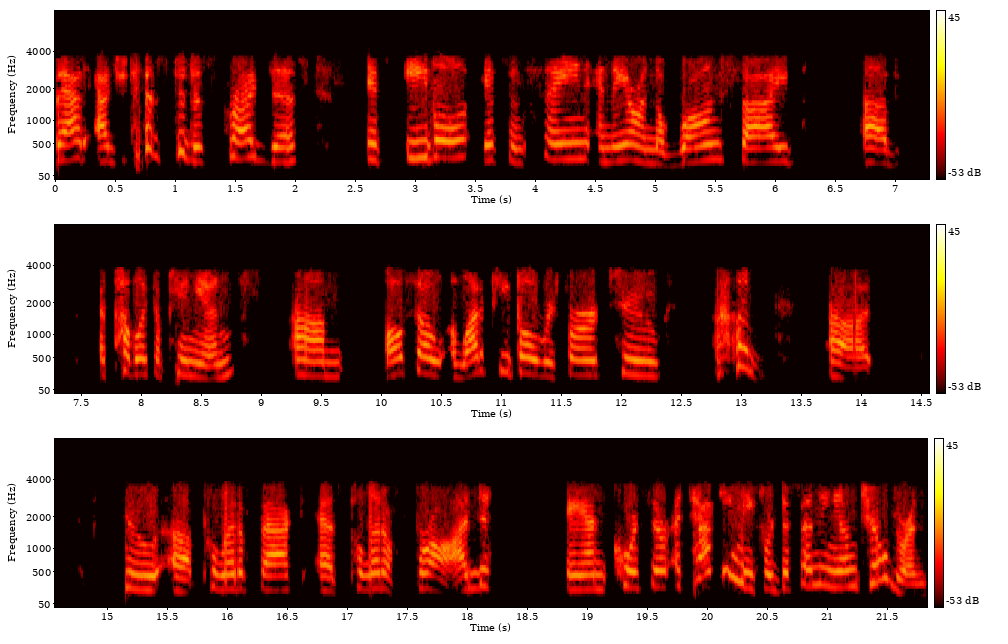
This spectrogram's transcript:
bad adjectives to describe this. It's evil, it's insane, and they are on the wrong side of public opinion. Um, also, a lot of people refer to um, uh, to uh, PolitiFact as PolitiFraud, and of course, they're attacking me for defending young children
